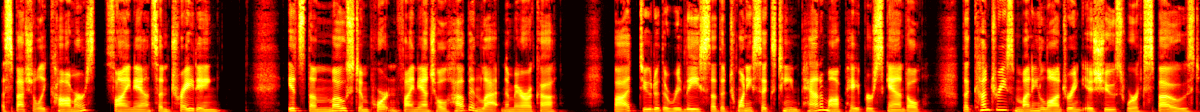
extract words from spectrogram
especially commerce, finance, and trading. It's the most important financial hub in Latin America but due to the release of the 2016 Panama Papers scandal, the country's money laundering issues were exposed.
